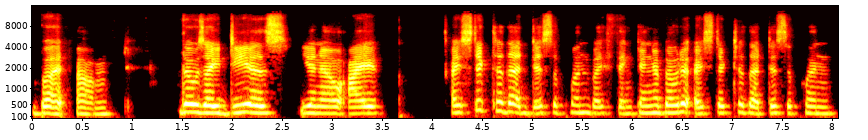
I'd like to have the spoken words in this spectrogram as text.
But um, those ideas, you know, I I stick to that discipline by thinking about it. I stick to that discipline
